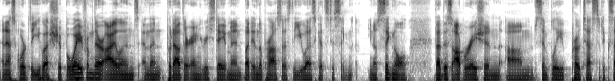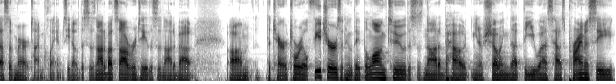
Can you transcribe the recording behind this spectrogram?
and escort the U.S. ship away from their islands, and then put out their angry statement. But in the process, the U.S. gets to sig- you know signal that this operation um, simply protested excessive maritime claims. You know, this is not about sovereignty. This is not about um, the territorial features and who they belong to. This is not about you know showing that the U.S. has primacy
